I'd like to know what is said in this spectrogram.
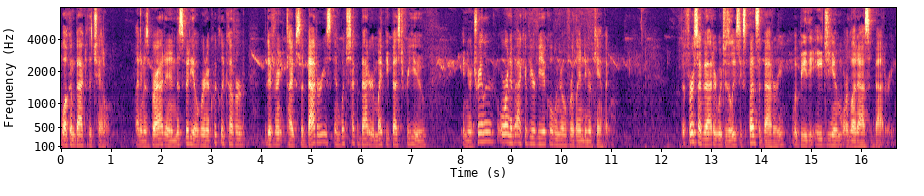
Welcome back to the channel. My name is Brad and in this video we're going to quickly cover the different types of batteries and which type of battery might be best for you in your trailer or in the back of your vehicle when you're overlanding or camping. The first type of battery, which is the least expensive battery, would be the AGM or lead acid battery.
